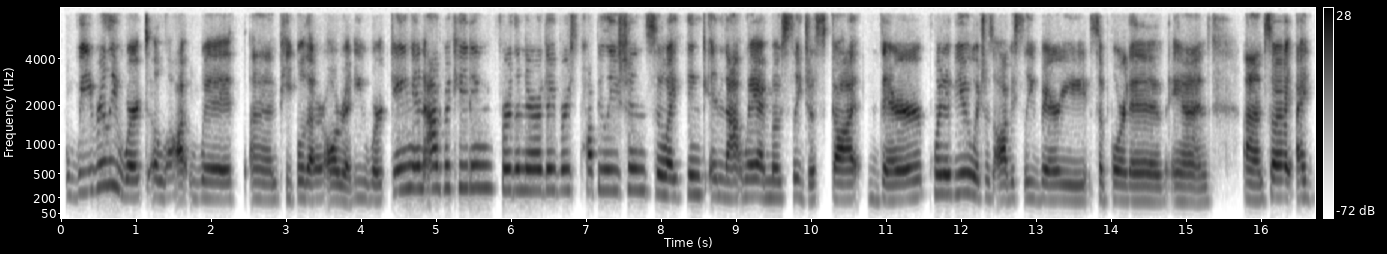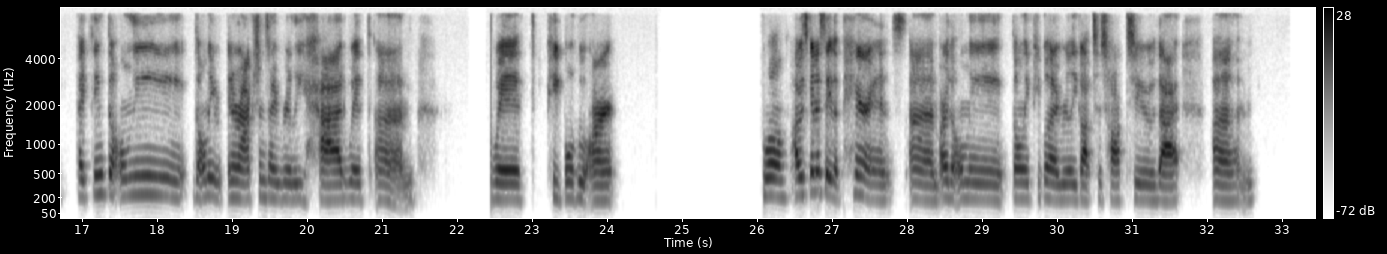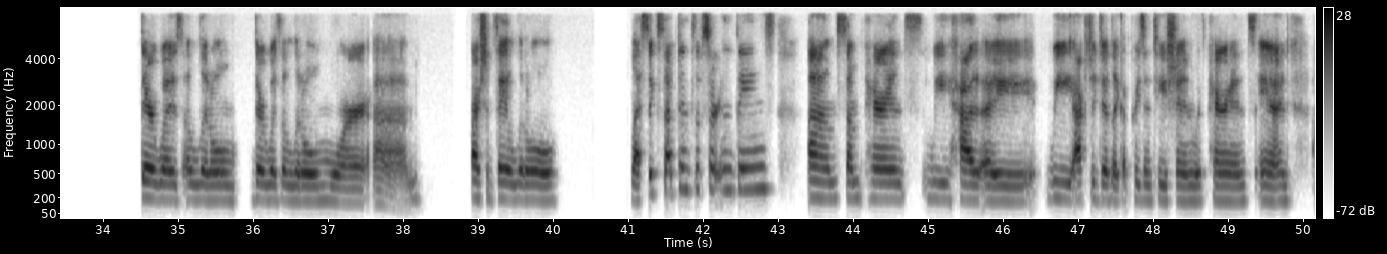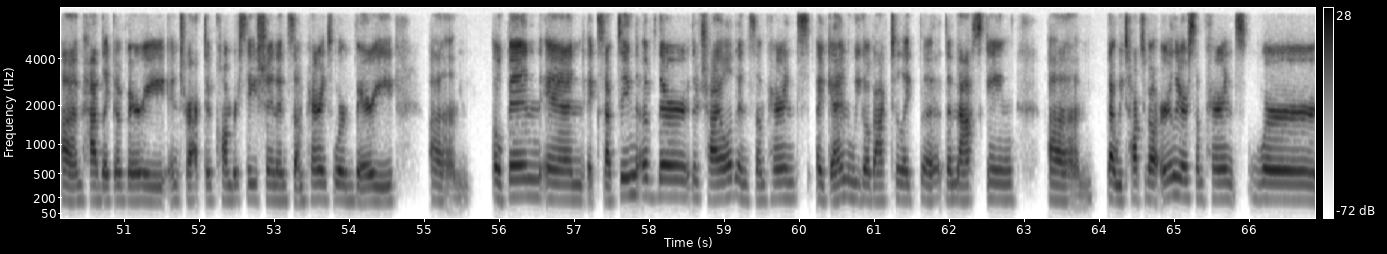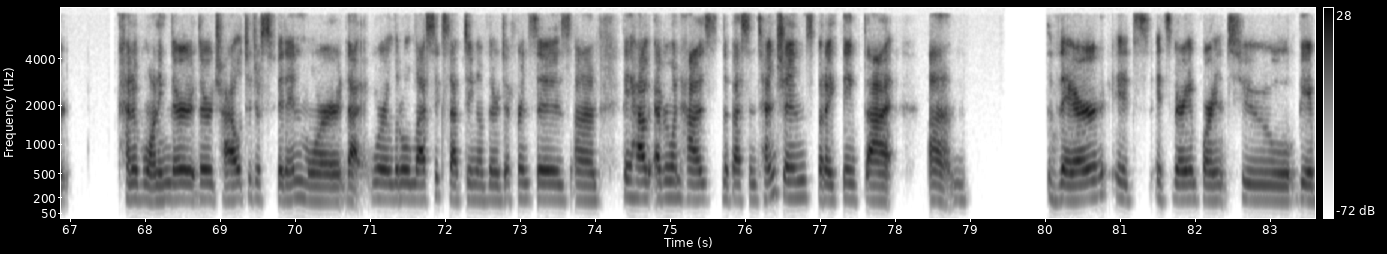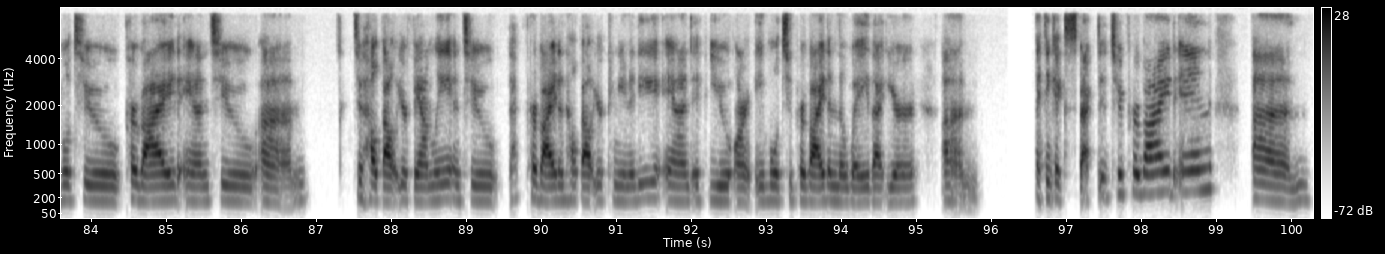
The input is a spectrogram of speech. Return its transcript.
we really worked a lot with um, people that are already working and advocating for the neurodiverse population. So I think in that way, I mostly just got their point of view, which was obviously very supportive. And um, so I, I I think the only the only interactions I really had with um with people who aren't well, I was gonna say the parents um are the only the only people that I really got to talk to that um there was a little there was a little more um I should say a little less acceptance of certain things um, some parents we had a we actually did like a presentation with parents and um, had like a very interactive conversation and some parents were very um, open and accepting of their their child and some parents again we go back to like the the masking um, that we talked about earlier some parents were kind of wanting their their child to just fit in more that were a little less accepting of their differences. Um, they have everyone has the best intentions but i think that um, there it's it's very important to be able to provide and to um, to help out your family and to provide and help out your community. And if you aren't able to provide in the way that you're um, I think expected to provide in um,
